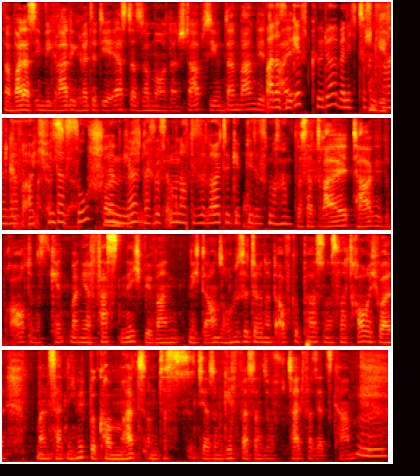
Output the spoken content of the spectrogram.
dann war das irgendwie gerade gerettet, ihr erster Sommer und dann starb sie und dann waren wir War drei, das ein Giftköder, wenn ich zwischenfragen darf? Oh, ich finde das, das ja. so schlimm, ne? dass es immer noch diese Leute gibt, die das machen. Das hat drei Tage gebraucht und das kennt man ja fast nicht. Wir waren nicht da, unsere Hundesitterin hat aufgepasst und das war traurig, weil man es halt nicht mitbekommen hat. Und das ist ja so ein Gift, was dann so zeitversetzt kam.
